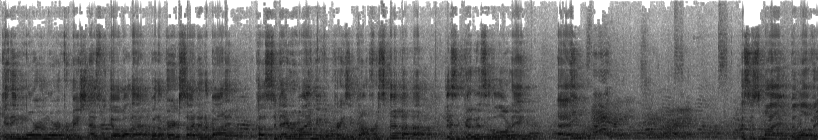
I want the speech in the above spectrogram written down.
getting more and more information as we go about that. But I'm very excited about it because today reminded me of a crazy conference. this is the goodness of the Lord, eh? Eh? This is my beloved,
